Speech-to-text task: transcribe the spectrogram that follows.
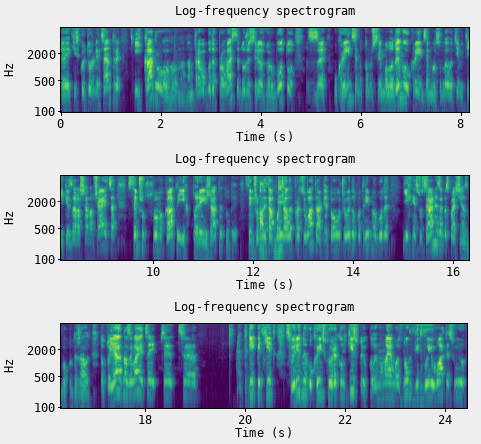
е, якісь культурні центри, і кадрового головна. нам треба буде провести дуже серйозну роботу з українцями, в тому числі молодими українцями, особливо ті, ті, які зараз ще навчаються, з тим, щоб спонукати їх переїжджати туди, з тим, щоб А вони там де- почали працювати. А для того, очевидно, потрібно буде їхнє соціальне забезпечення з боку держави. Тобто, я називаю це, це, це такий підхід своєрідною українською реконкістою, коли ми маємо знов відвоювати свою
